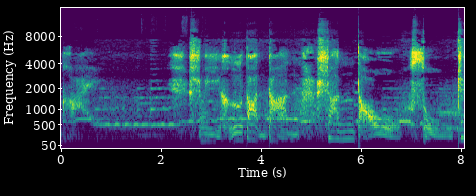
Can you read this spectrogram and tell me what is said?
海。水何澹澹，山岛竦峙。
